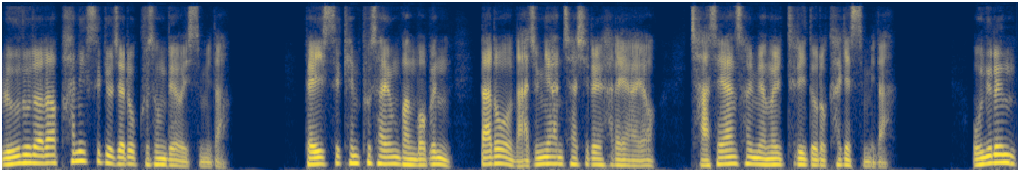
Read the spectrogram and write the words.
루루라라 파닉스 교재로 구성되어 있습니다. 베이스 캠프 사용 방법은 따로 나중에 한 차시를 할애하여 자세한 설명을 드리도록 하겠습니다. 오늘은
